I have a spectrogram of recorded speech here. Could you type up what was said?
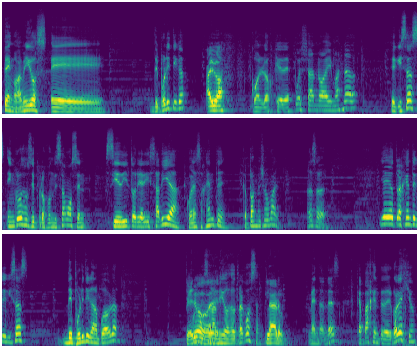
Tengo amigos eh, de política, Ahí va. con los que después ya no hay más nada. Que quizás incluso si profundizamos en si editorializaría con esa gente, capaz me llevo mal. Vas a ver. Y hay otra gente que quizás de política no puedo hablar. Pero. son eh, amigos de otra cosa. Claro. ¿Me entendés? Capaz gente del colegio.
